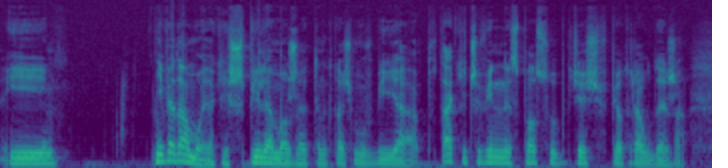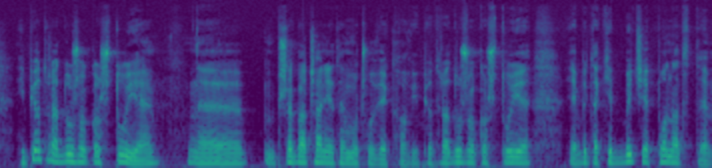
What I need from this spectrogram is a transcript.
i nie wiadomo, jakieś szpile może ten ktoś mu wbija w taki czy w inny sposób, gdzieś w Piotra uderza. I Piotra dużo kosztuje e, przebaczanie temu człowiekowi. Piotra dużo kosztuje jakby takie bycie ponad tym.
